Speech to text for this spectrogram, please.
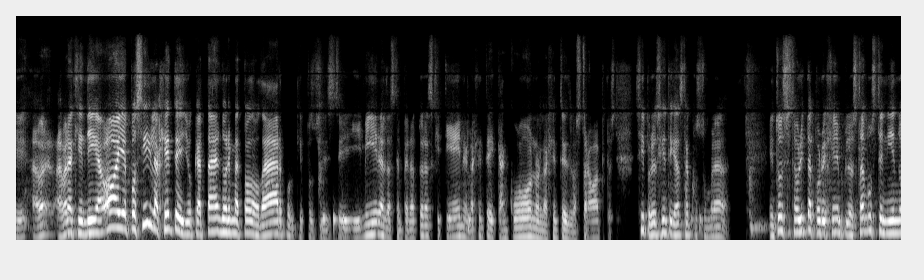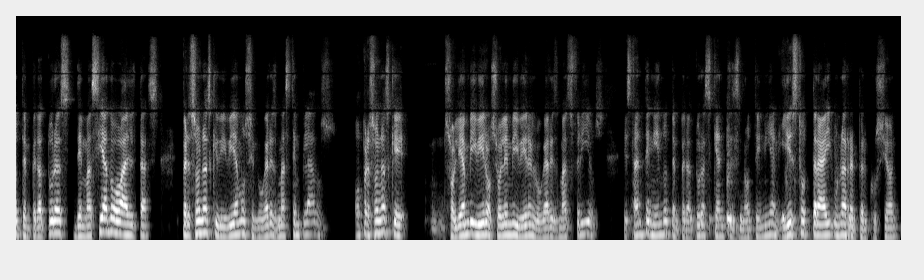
Eh, habrá, quien diga, oye, pues sí, la gente de Yucatán duerme a todo dar, porque pues, este, y mira las temperaturas que tiene la gente de Cancún o la gente de los trópicos. Sí, pero es gente que ya está acostumbrada. Entonces, ahorita, por ejemplo, estamos teniendo temperaturas demasiado altas personas que vivíamos en lugares más templados o personas que solían vivir o suelen vivir en lugares más fríos. Están teniendo temperaturas que antes no tenían y esto trae una repercusión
